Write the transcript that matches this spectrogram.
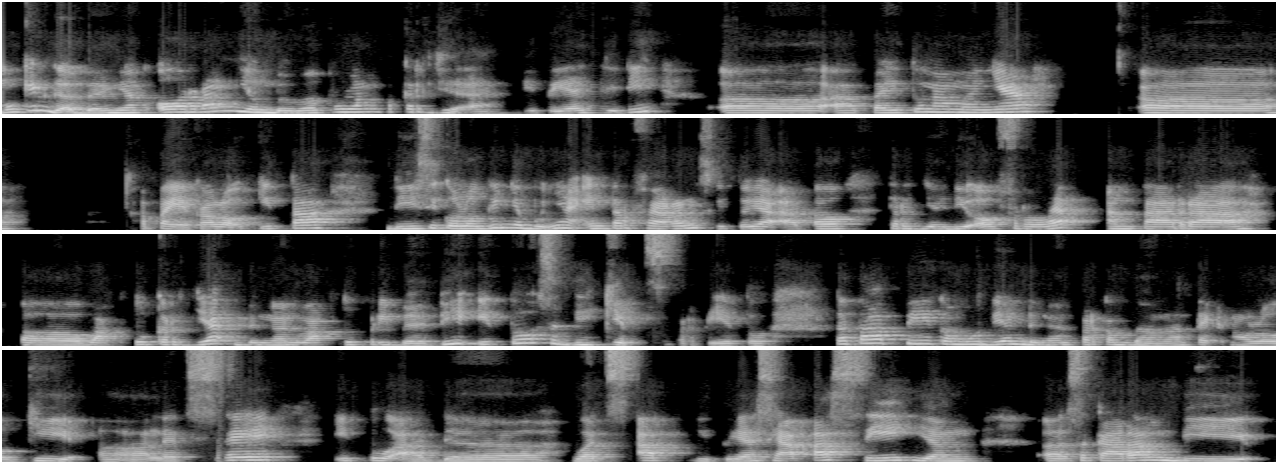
mungkin nggak banyak orang yang bawa pulang pekerjaan gitu ya. Jadi uh, apa itu namanya uh, apa ya kalau kita di psikologi nyebutnya interference gitu ya atau terjadi overlap antara uh, waktu kerja dengan waktu pribadi itu sedikit seperti itu. Tetapi kemudian dengan perkembangan teknologi, uh, let's say itu ada WhatsApp gitu ya, siapa sih yang uh, sekarang di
